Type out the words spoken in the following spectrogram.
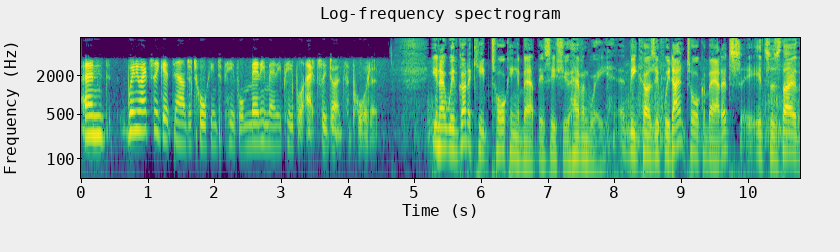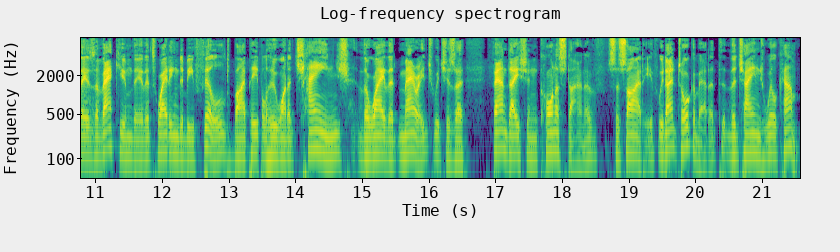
And when you actually get down to talking to people, many, many people actually don't support it. You know, we've got to keep talking about this issue, haven't we? Because if we don't talk about it, it's as though there's a vacuum there that's waiting to be filled by people who want to change the way that marriage, which is a foundation cornerstone of society, if we don't talk about it, the change will come.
